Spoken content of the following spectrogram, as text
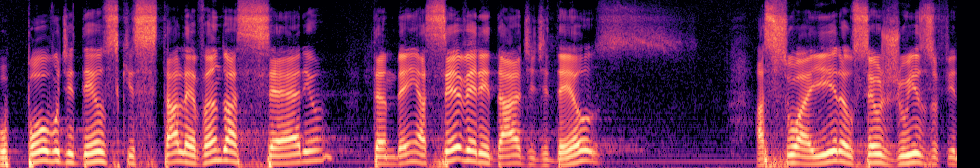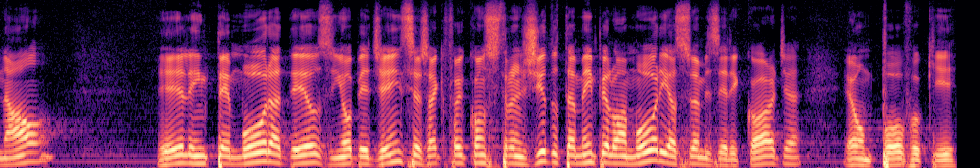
O povo de Deus que está levando a sério também a severidade de Deus, a sua ira, o seu juízo final, ele, em temor a Deus, em obediência, já que foi constrangido também pelo amor e a sua misericórdia, é um povo que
